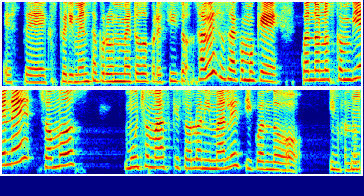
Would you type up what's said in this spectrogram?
este, experimenta por un método preciso. ¿Sabes? O sea, como que cuando nos conviene somos mucho más que solo animales y cuando, y cuando Ujú.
